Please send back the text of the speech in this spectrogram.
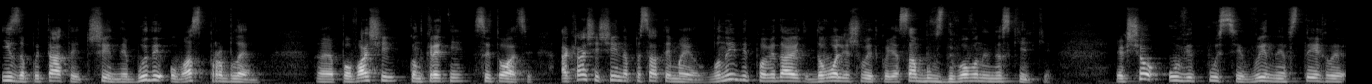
і запитати, чи не буде у вас проблем е, по вашій конкретній ситуації. А краще ще й написати мейл. Вони відповідають доволі швидко. Я сам був здивований наскільки. Якщо у відпустці ви не встигли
